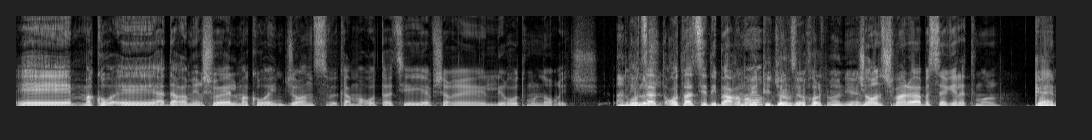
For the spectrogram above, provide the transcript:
אה, מה קורה, אה, הדר אמיר שואל מה קורה עם ג'ונס, וכמה רוטציה יהיה אפשר אה, לראות מול נוריץ'. אני רוצ- לא רוטציה דיברנו? האמת היא, ג'ונסון יכול להיות מעניין. ג'ונס, שמע, לא היה בסגל אתמול. כן.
